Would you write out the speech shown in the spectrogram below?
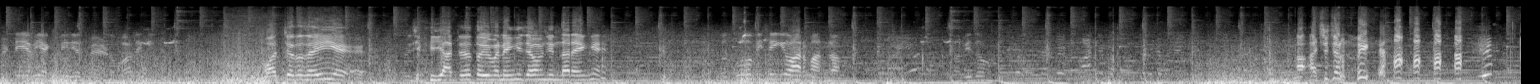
बेटे अभी एक्सपीरियंस में ऐड लेकिन पहुँचे तो सही है। यादें तो ही बनेंगी जब हम ज़िंदा रहेंगे। तो तू अभी से क्यों हार मान रहा। अभी तो। अच्छा चलो।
